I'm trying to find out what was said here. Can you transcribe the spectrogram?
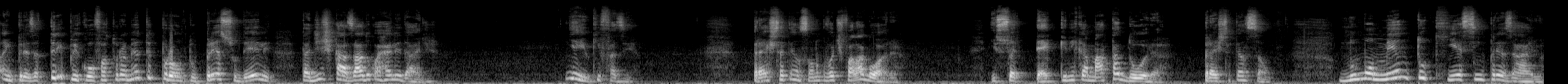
a empresa triplicou o faturamento e pronto, o preço dele está descasado com a realidade. E aí, o que fazer? Presta atenção no que eu vou te falar agora. Isso é técnica matadora. Presta atenção. No momento que esse empresário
